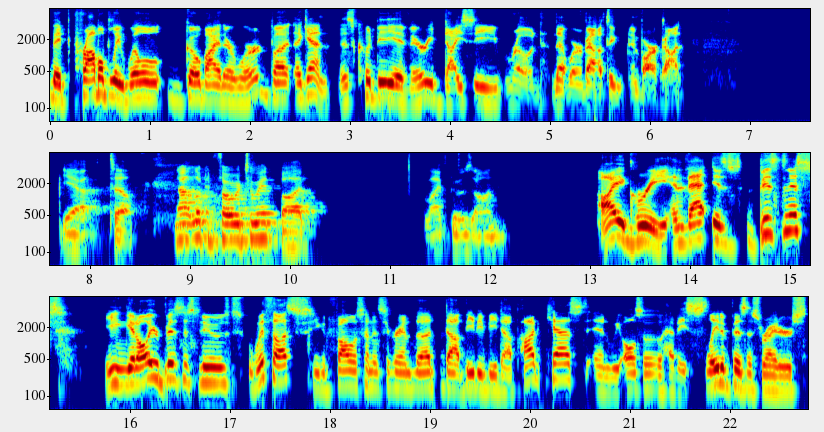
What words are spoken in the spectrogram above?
they probably will go by their word, but again, this could be a very dicey road that we're about to embark on. Yeah. So, not looking forward to it, but life goes on. I agree. And that is business. You can get all your business news with us. You can follow us on Instagram, the.bbb.podcast. And we also have a slate of business writers,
